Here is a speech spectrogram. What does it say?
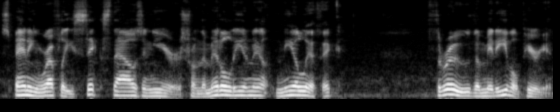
spanning roughly 6,000 years from the Middle Neolithic through the medieval period.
